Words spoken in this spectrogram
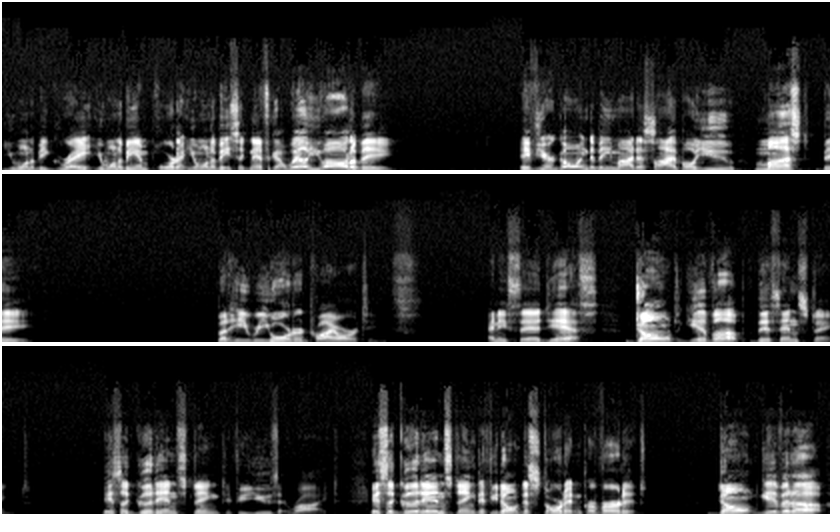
You want to be great. You want to be important. You want to be significant. Well, you ought to be. If you're going to be my disciple, you must be. But he reordered priorities. And he said, Yes, don't give up this instinct. It's a good instinct if you use it right. It's a good instinct if you don't distort it and pervert it. Don't give it up.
